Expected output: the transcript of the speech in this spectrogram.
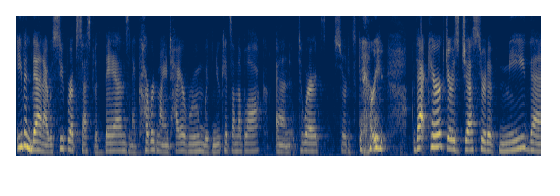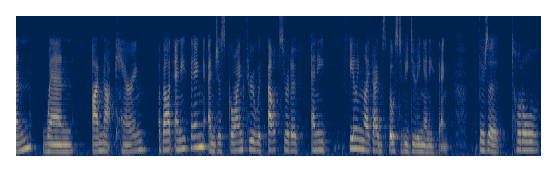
even then i was super obsessed with bands and i covered my entire room with new kids on the block and to where it's sort of scary that character is just sort of me then when i'm not caring about anything and just going through without sort of any feeling like I'm supposed to be doing anything. But there's a total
